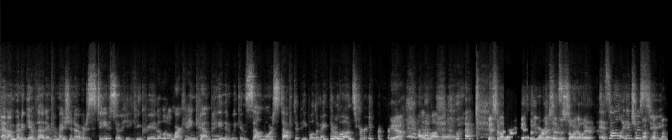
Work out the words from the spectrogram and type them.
and I'm going to give that information over to Steve so he can create a little marketing campaign and we can sell more stuff to people to make their lawns greener. Yeah. I love it. get some get some worms in the soil here. It's all interesting.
